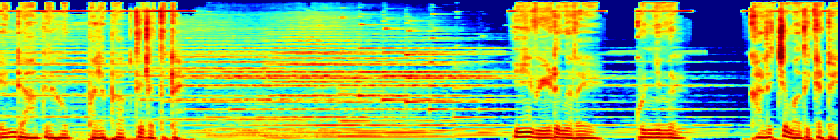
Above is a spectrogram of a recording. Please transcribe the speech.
എന്റെ ആഗ്രഹവും ഫലപ്രാപ്തിയിലെത്തട്ടെ. ഈ വീട് നിറയെ കുഞ്ഞുങ്ങൾ കളിച്ചു മതിക്കട്ടെ.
